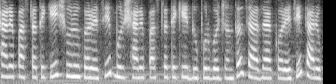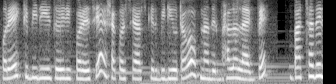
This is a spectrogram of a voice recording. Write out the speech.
সাড়ে পাঁচটা থেকেই শুরু করেছি। ভোর সাড়ে পাঁচটা থেকে দুপুর পর্যন্ত যা যা করেছি, তার উপরে একটি ভিডিও তৈরি করেছি। আশা করছি আজকের ভিডিওটাও আপনাদের ভালো লাগবে। বাচ্চাদের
